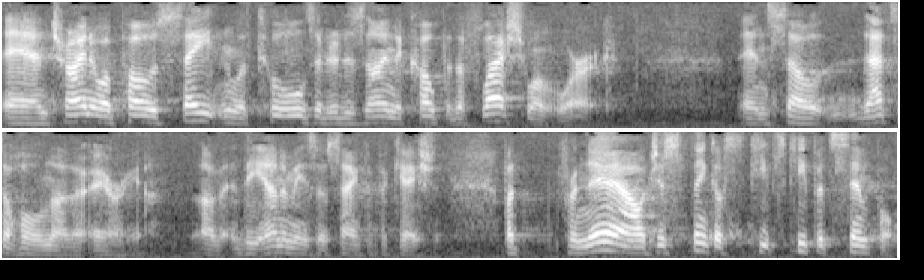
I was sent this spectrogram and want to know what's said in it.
And trying to oppose Satan with tools that are designed to cope with the flesh won't work. And so that's a whole other area of the enemies of sanctification. But for now, just think of keep, keep it simple.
